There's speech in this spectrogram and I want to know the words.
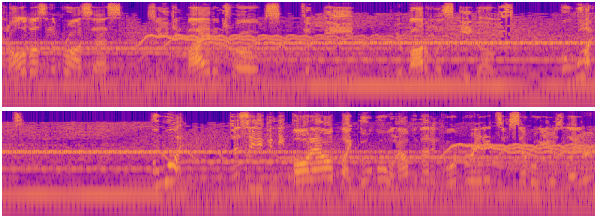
and all of us in the process so you can buy it in troves to feed your bottomless egos. For what? So you can be bought out by Google and Alphabet Incorporated some several years later?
